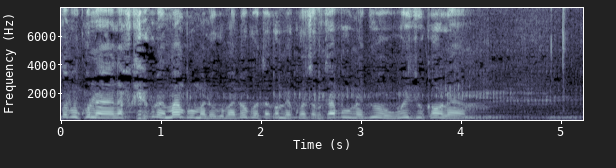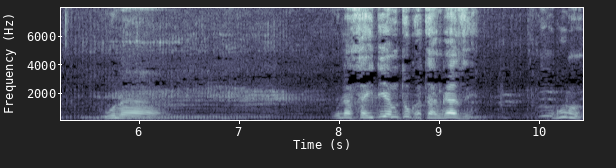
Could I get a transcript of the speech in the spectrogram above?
sababu kuna nafikiri kuna mambo madogo madogo utakuwa umekosa, kwa sababu unajua uwezi ukawa una una unasaidia mtu ukatangaze, ngumu,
